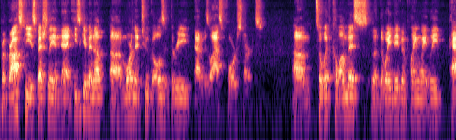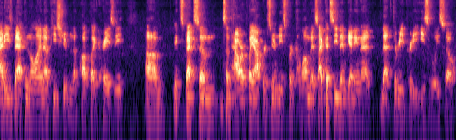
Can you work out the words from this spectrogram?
Bobrovsky, especially in net, he's given up uh, more than two goals in three out of his last four starts. Um, so with Columbus, the, way they've been playing lately, Patty's back in the lineup. He's shooting the puck like crazy. Um, expect some some power play opportunities for Columbus. I could see them getting that that three pretty easily. So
